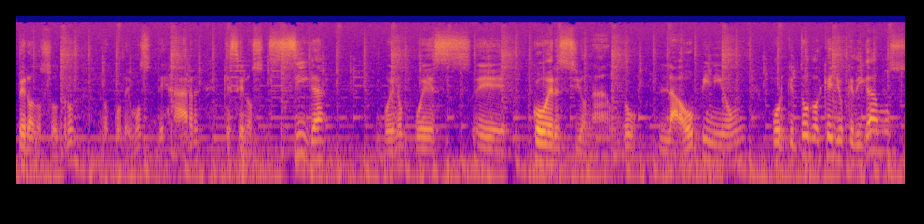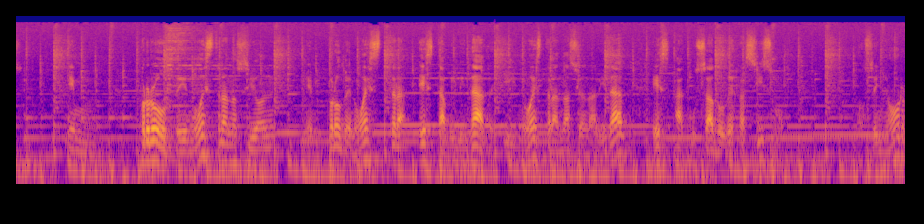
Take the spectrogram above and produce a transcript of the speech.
pero nosotros no podemos dejar que se nos siga, bueno, pues eh, coercionando la opinión, porque todo aquello que digamos en pro de nuestra nación, en pro de nuestra estabilidad y nuestra nacionalidad, es acusado de racismo. No, señor,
